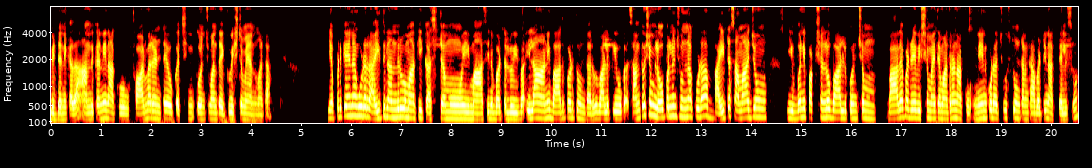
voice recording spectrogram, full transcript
బిడ్డని కదా అందుకని నాకు ఫార్మర్ అంటే ఒక చిన్న కొంచెం అంత ఎక్కువ ఇష్టమే అన్నమాట. ఎప్పటికైనా కూడా రైతులందరూ మాకు ఈ కష్టము ఈ మాసిన బట్టలు ఇవ ఇలా అని బాధపడుతూ ఉంటారు. వాళ్ళకి ఒక సంతోషం లోపల నుంచి ఉన్నా కూడా బయట సమాజం ఇవ్వని పక్షంలో వాళ్ళు కొంచెం బాధపడే విషయం అయితే మాత్రం నాకు నేను కూడా చూస్తూ ఉంటాను కాబట్టి నాకు తెలుసు.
